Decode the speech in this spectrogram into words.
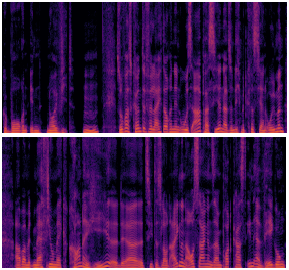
geboren in Neuwied. Mhm. Sowas könnte vielleicht auch in den USA passieren, also nicht mit Christian Ulmen, aber mit Matthew McConaughey. Der zieht es laut eigenen Aussagen in seinem Podcast in Erwägung,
